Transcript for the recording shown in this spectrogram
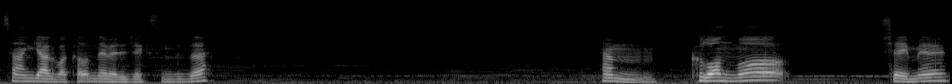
Sen gel bakalım ne vereceksin bize. Hmm. Klon mu? Şey mi?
